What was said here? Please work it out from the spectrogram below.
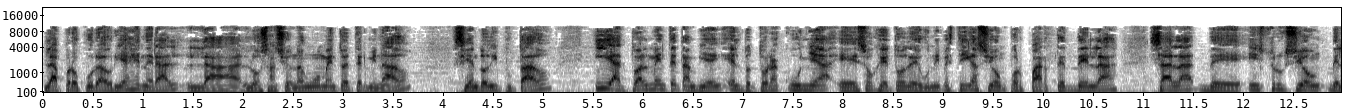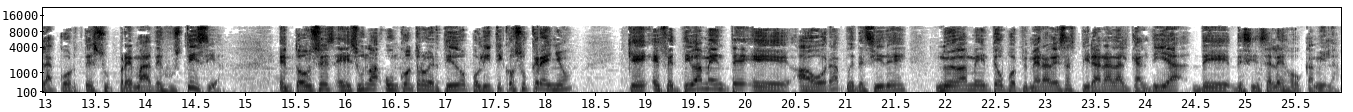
La Procuraduría General la, lo sancionó en un momento determinado, siendo diputado, y actualmente también el doctor Acuña es objeto de una investigación por parte de la Sala de Instrucción de la Corte Suprema de Justicia. Entonces es una, un controvertido político sucreño que efectivamente eh, ahora pues decide nuevamente o por primera vez aspirar a la alcaldía de, de Cincelejo, Camila.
